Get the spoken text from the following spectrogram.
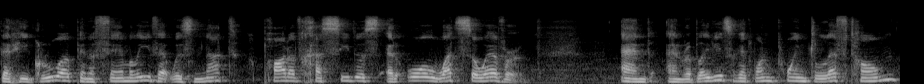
that he grew up in a family that was not part of Chasidus at all whatsoever. And, and Rab Levi Yitzchok at one point left home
